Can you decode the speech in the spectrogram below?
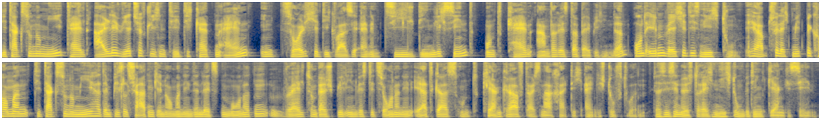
Die Taxonomie teilt alle wirtschaftlichen Tätigkeiten ein in solche, die quasi einem Ziel dienlich sind und kein anderes dabei behindern und eben welche, die es nicht tun. Ihr habt vielleicht mitbekommen, die Taxonomie hat ein bisschen Schaden genommen in den letzten Monaten, weil zum Beispiel Investitionen in Erdgas und Kernkraft als nachhaltig eingestuft wurden. Das ist in Österreich nicht unbedingt gern gesehen.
